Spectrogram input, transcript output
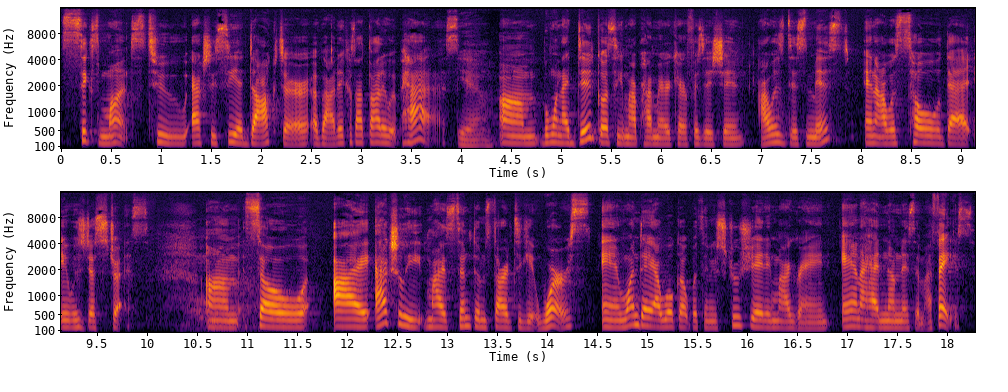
six months to actually see a doctor about it because I thought it would pass. Yeah. Um, but when I did go see my primary care physician, I was dismissed and I was told that it was just stress. Um, so I actually, my symptoms started to get worse. And one day I woke up with an excruciating migraine and I had numbness in my face.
